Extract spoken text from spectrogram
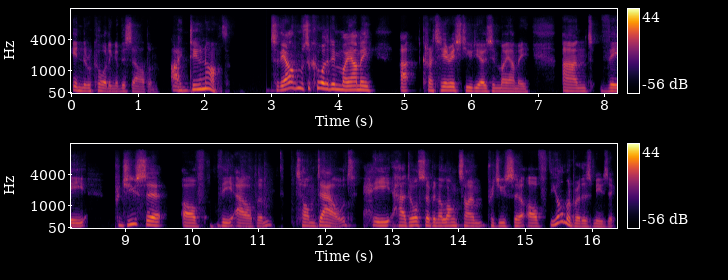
in the recording of this album? I do not. So, the album was recorded in Miami at Criteria Studios in Miami, and the producer of the album, Tom Dowd, he had also been a long-time producer of the Allman Brothers music.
